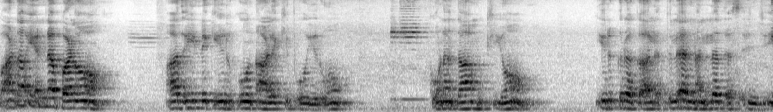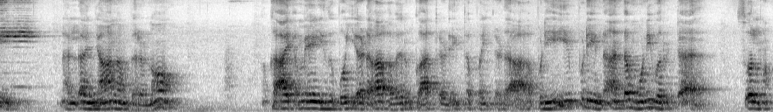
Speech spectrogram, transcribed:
பணம் என்ன பணம்? அது இன்னைக்கு இருக்கும் நாளைக்கு போயிடும் குணம் தான் முக்கியம். இருக்கிற காலத்தில் நல்லதை செஞ்சு நல்லா ஞானம் பெறணும். காயமே இது பொய்யடா வெறும் காற்றடைத்த பையடா அப்படி இப்படின்னு அந்த முனிவர்கிட்ட சொல்கிறான்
